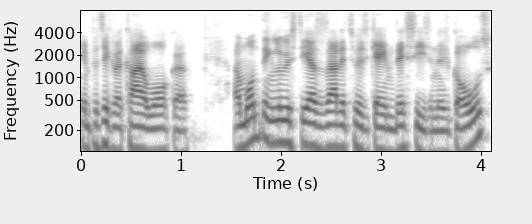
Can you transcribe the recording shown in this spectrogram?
in particular Kyle Walker. And one thing Luis Diaz has added to his game this season is goals.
